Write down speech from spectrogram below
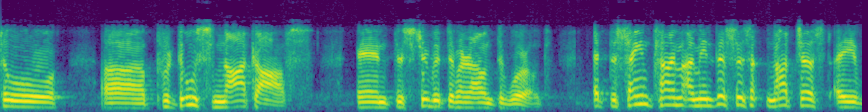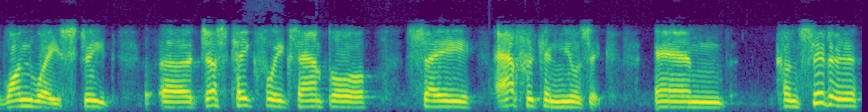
to uh, produce knockoffs and distribute them around the world. At the same time, I mean, this is not just a one way street. Uh, just take, for example, say, African music, and consider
